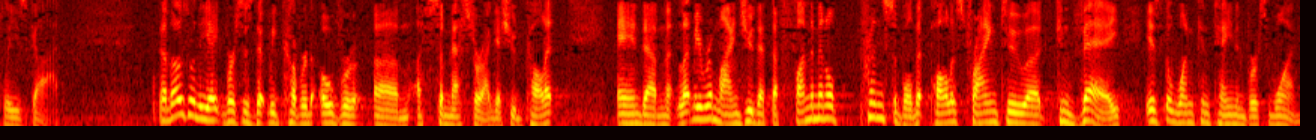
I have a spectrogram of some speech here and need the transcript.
please God. Now, those were the eight verses that we covered over um, a semester, I guess you'd call it. And um, let me remind you that the fundamental principle that Paul is trying to uh, convey is the one contained in verse 1.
